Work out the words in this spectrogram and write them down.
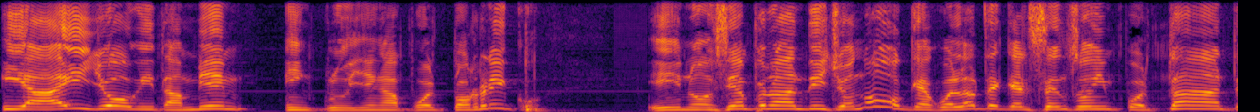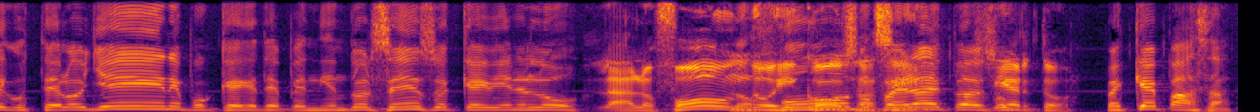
Y ahí, Yogi, también incluyen a Puerto Rico. Y no siempre nos han dicho, no, que acuérdate que el censo es importante, que usted lo llene, porque dependiendo del censo es que vienen los, La- los fondos los y cosas. sí. federales y todo eso. Cierto. Pues, ¿qué pasa?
